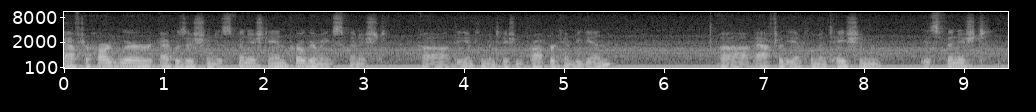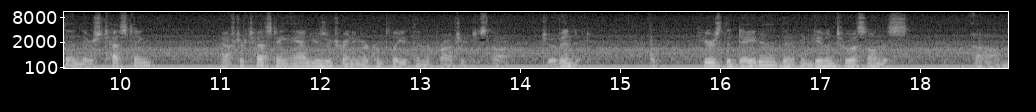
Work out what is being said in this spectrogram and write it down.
after hardware acquisition is finished and programming is finished, uh, the implementation proper can begin. Uh, after the implementation is finished, then there's testing. After testing and user training are complete, then the project is thought to have ended. Here's the data that have been given to us on this um,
